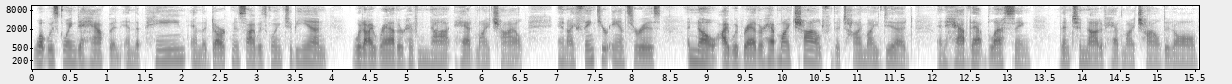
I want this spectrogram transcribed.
what was going to happen and the pain and the darkness I was going to be in, would I rather have not had my child? And I think your answer is no, I would rather have my child for the time I did and have that blessing than to not have had my child at all.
